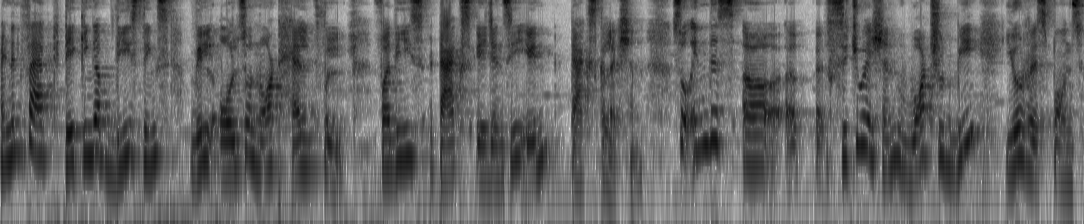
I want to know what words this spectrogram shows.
and in fact taking up these things will also not helpful for these tax agency in tax collection. So in this uh, uh, situation what should be your response?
